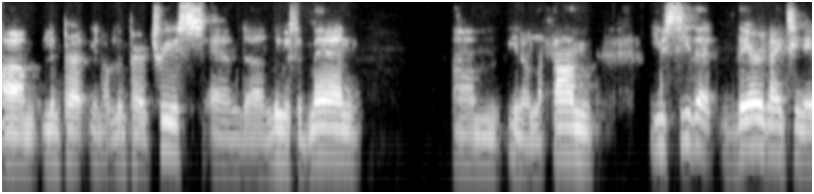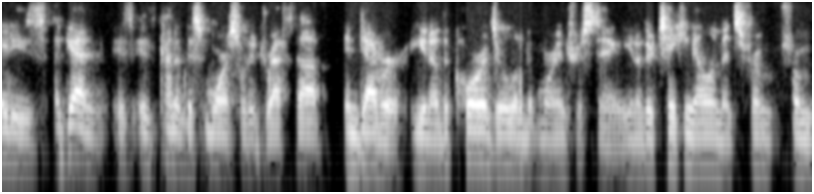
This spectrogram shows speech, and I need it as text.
um, L'Imper- you know L'Imperatrice and uh, Lewis OfMan um, you know, La Femme, you see that their 1980s again is is kind of this more sort of dressed up endeavor. You know, the chords are a little bit more interesting. You know, they're taking elements from from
